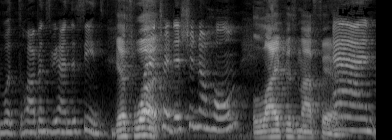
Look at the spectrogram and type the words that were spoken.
what happens behind the scenes. Guess what? But a traditional home, Life is not fair. and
